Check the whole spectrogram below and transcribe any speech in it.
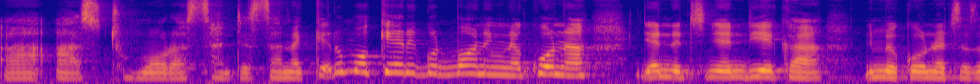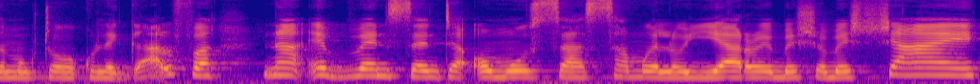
uh, us tomorrow. Asante sana. Kerubo Keri, good morning. Nakuona Janet Nyandika. Nimekuwa natazama kutoka kule Gulf na Event Center Omusa Samuel Oyaro Ebesho Beshai.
